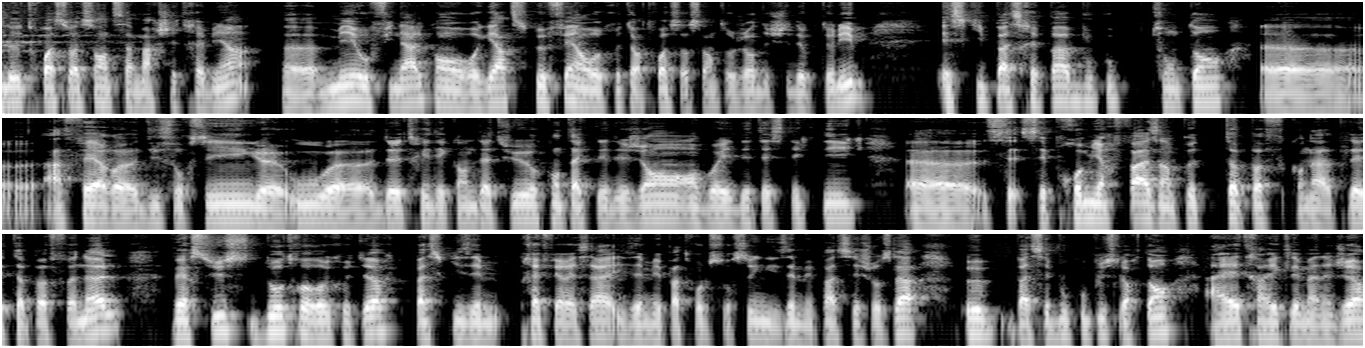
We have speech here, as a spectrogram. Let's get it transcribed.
Le 360, ça marchait très bien. Euh, mais au final, quand on regarde ce que fait un recruteur 360 aujourd'hui chez Doctolib, est-ce qu'il passerait pas beaucoup de son temps euh, à faire euh, du sourcing euh, ou de trier des candidatures, contacter des gens, envoyer des tests techniques, ces premières phases un peu top of qu'on a appelé top of funnel versus d'autres recruteurs parce qu'ils préféraient ça, ils aimaient pas trop le sourcing, ils aimaient pas ces choses-là. Eux passaient beaucoup plus leur temps à être avec les managers,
